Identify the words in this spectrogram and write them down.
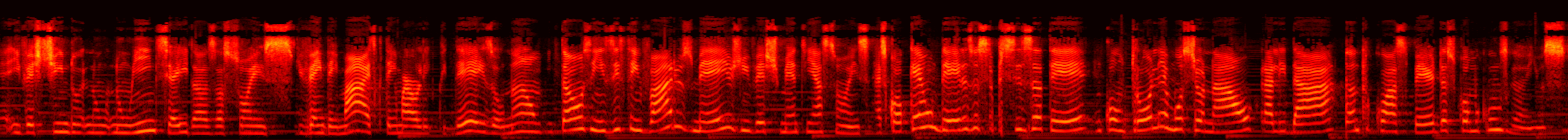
é, investindo num, num, índice aí das ações que vendem mais, que tem maior liquidez ou não. Então, assim, existem vários meios de investimento em ações, mas qualquer um deles você precisa ter um controle emocional para lidar tanto com as perdas como com os ganhos.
